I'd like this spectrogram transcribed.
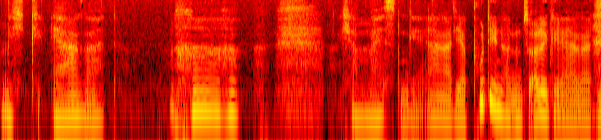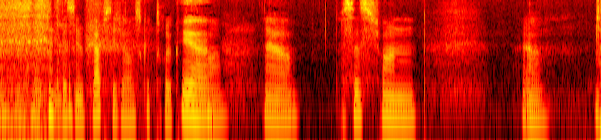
Mich geärgert. ich am meisten geärgert. Ja, Putin hat uns alle geärgert. Ne? Das ist jetzt ein bisschen flapsig ausgedrückt. Ja. Aber, ja, das ist schon, ja.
